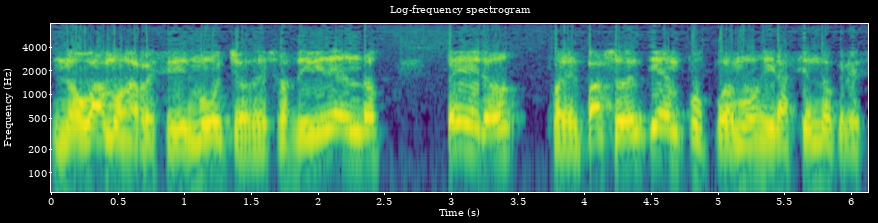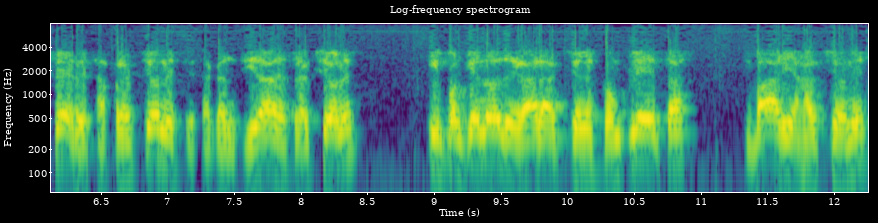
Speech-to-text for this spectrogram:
no vamos a recibir mucho de esos dividendos, pero con el paso del tiempo podemos ir haciendo crecer esas fracciones, esa cantidad de fracciones, y por qué no llegar a acciones completas, varias acciones,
